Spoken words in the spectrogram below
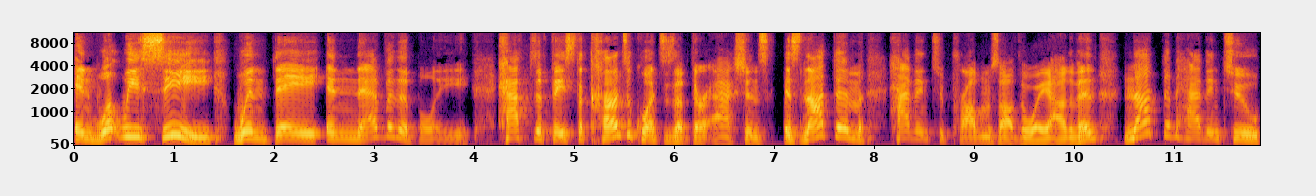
And what we see when they inevitably have to face the consequences of their actions is not them having to problem solve the way out of it, not them having to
